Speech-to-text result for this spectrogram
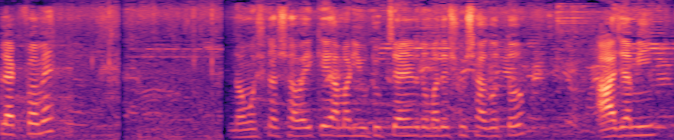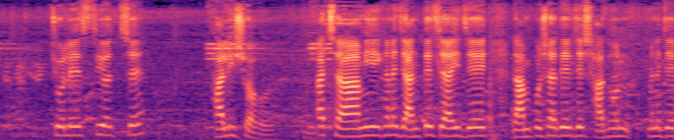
প্ল্যাটফর্মে। নমস্কার সবাইকে, আমার ইউটিউব চ্যানেলে তোমাদের সুস্বাগত। আজ আমি চলে এসেছি হচ্ছে হালি শহর। আচ্ছা আমি এখানে জানতে চাই যে রামপ্রসাদের যে সাধন মানে যে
